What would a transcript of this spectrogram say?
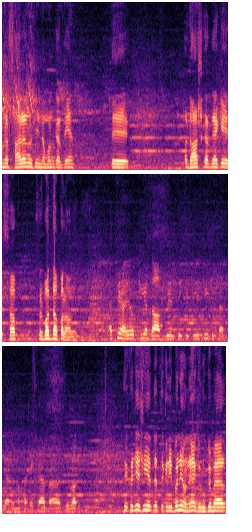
ਉਹਨਾਂ ਸਾਰਿਆਂ ਨੂੰ ਅਸੀਂ ਨਮਨ ਕਰਦੇ ਹਾਂ ਤੇ ਅਰਦਾਸ ਕਰਦੇ ਹਾਂ ਕਿ ਸਭ ਸਰਬੱਤ ਦਾ ਭਲਾ ਹੋਵੇ। ਇੱਥੇ ਆਇਓ ਕੀ ਅਰਦਾਸ ਬੇਨਤੀ ਕੀਤੀ ਕੀ ਕੀਤਾ ਇੱਥੇ ਆ ਕੇ ਮੱਥਾ ਟੇਕਿਆ ਦਾ ਸੇਵਾ ਕੀਤੀ। ਦੇਖੋ ਜੀ ਅਸੀਂ ਇੱਥੇ ਤਕਰੀਬਨ ਹੀ ਹੁੰਦੇ ਹਾਂ ਗੁਰੂ ਕੇ ਮਹਿਲ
